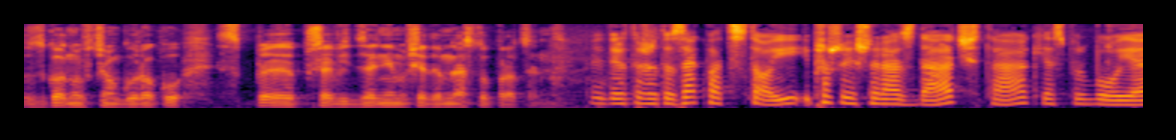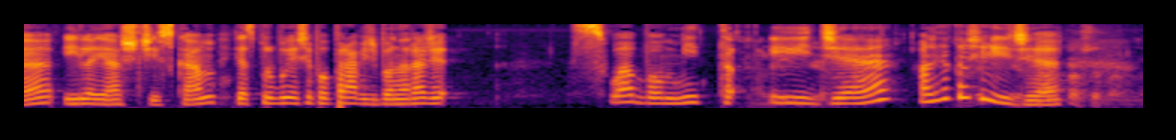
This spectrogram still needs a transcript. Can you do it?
zgonu w ciągu roku z przewidzeniem 17%. Panie dyrektorze, to zakład stoi i proszę jeszcze raz dać, tak, ja spróbuję, ile ja ściskam. Ja spróbuję się poprawić, bo na razie słabo mi to ale idzie, idzie, ale jakoś ale idzie. No, proszę bardzo.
